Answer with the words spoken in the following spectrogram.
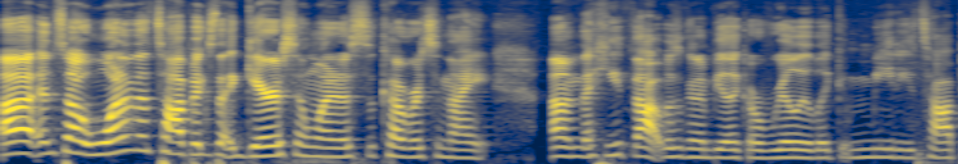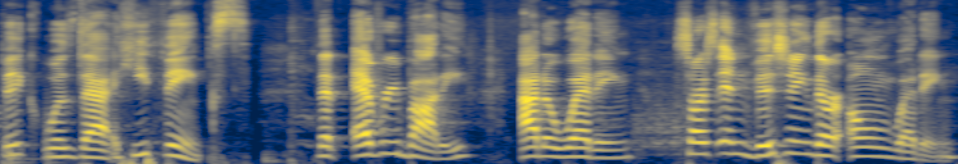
Uh, and so one of the topics that Garrison wanted us to cover tonight, um, that he thought was going to be like a really like meaty topic, was that he thinks that everybody at a wedding starts envisioning their own wedding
